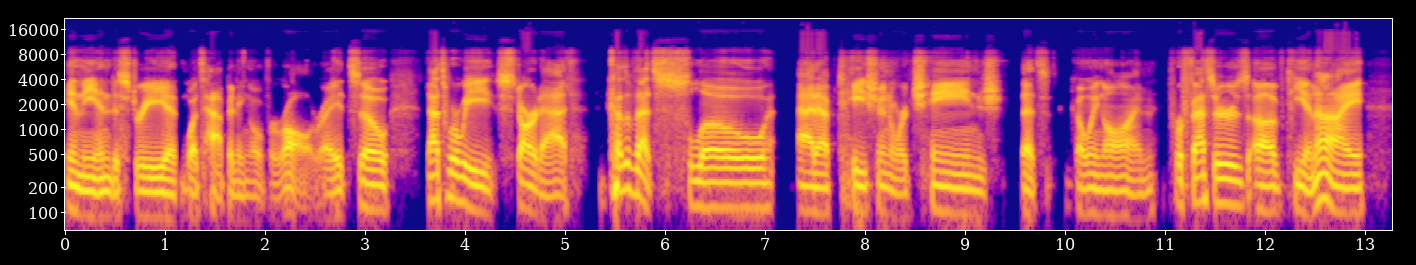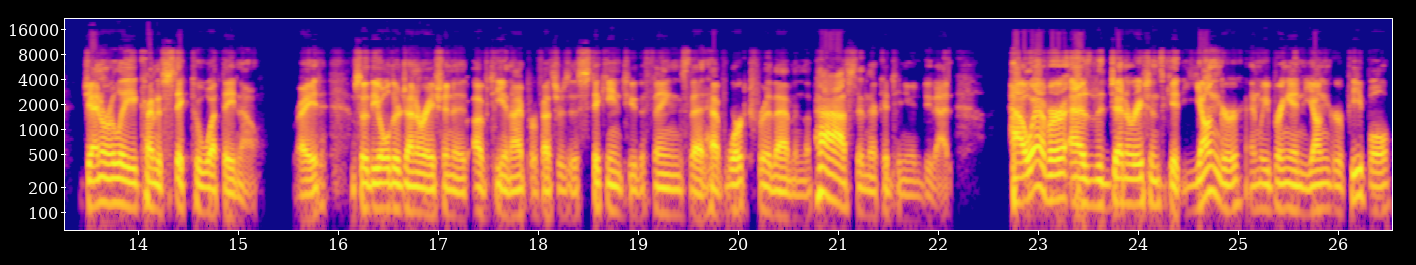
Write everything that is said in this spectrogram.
in the industry and what's happening overall, right? So that's where we start at. Because of that slow adaptation or change that's going on, professors of TNI generally kind of stick to what they know, right? So the older generation of TNI professors is sticking to the things that have worked for them in the past and they're continuing to do that. However, as the generations get younger and we bring in younger people,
